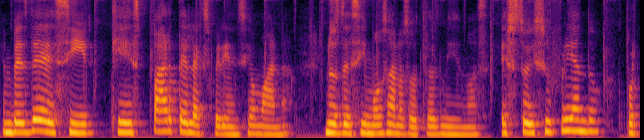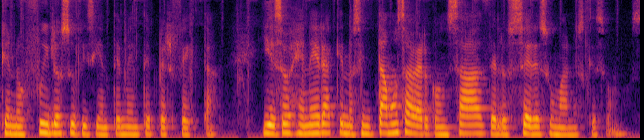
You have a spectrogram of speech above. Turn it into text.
en vez de decir que es parte de la experiencia humana, nos decimos a nosotras mismas, estoy sufriendo porque no fui lo suficientemente perfecta. Y eso genera que nos sintamos avergonzadas de los seres humanos que somos.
